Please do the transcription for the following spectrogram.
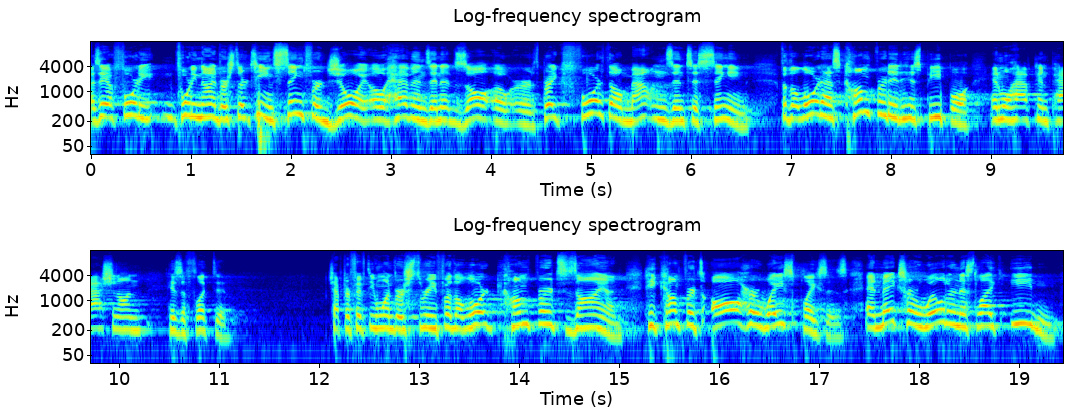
Isaiah 40, 49, verse 13, Sing for joy, O heavens, and exult, O earth. Break forth, O mountains, into singing. For the Lord has comforted his people and will have compassion on his afflicted. Chapter 51, verse 3 For the Lord comforts Zion. He comforts all her waste places and makes her wilderness like Eden,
